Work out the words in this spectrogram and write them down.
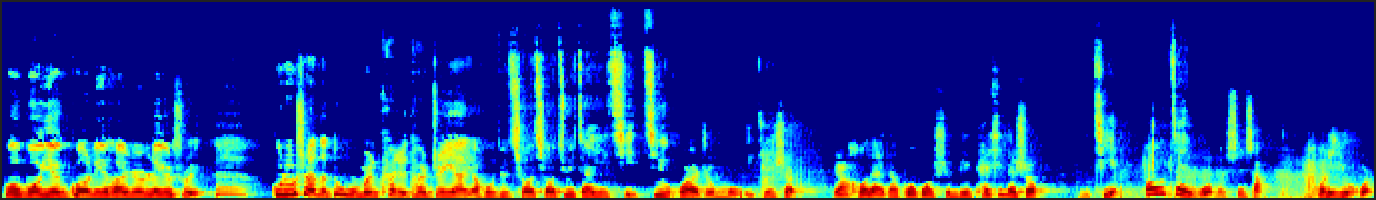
波波眼眶里含着泪水。咕噜山的动物们看着他这样，然后就悄悄聚在一起，计划着某一件事儿，然后来到波波身边，开心地说：“一切包在我们身上。”过了一会儿。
